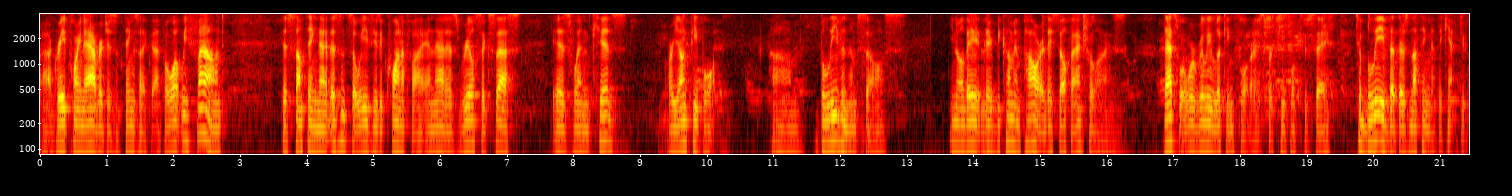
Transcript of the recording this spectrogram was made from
uh, grade point averages, and things like that. But what we found is something that isn't so easy to quantify, and that is real success is when kids or young people um, believe in themselves. You know, they, they become empowered, they self actualize. That's what we're really looking for, is for people to say, to believe that there's nothing that they can't do.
